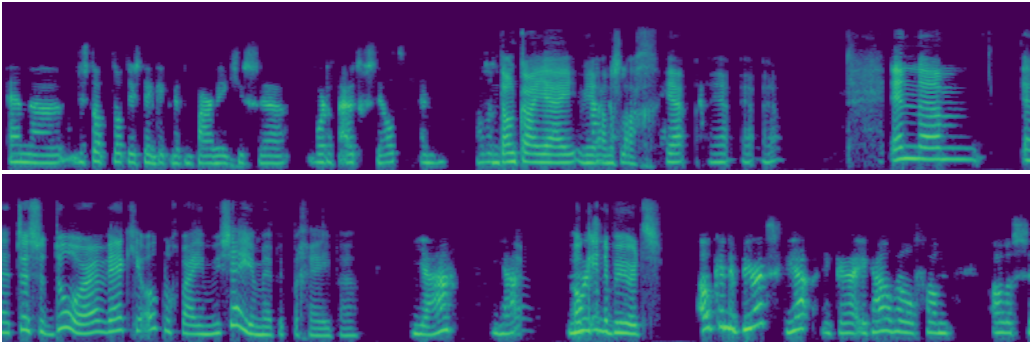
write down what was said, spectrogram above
En dus dat, dat is denk ik met een paar weekjes wordt het uitgesteld. En als het... dan kan jij weer aan de slag. Ja, ja, ja. ja. En um, tussendoor werk je ook nog bij een museum, heb ik begrepen. Ja, ja. ja. Ook in de buurt. Ook in de buurt, ja. Ik, ik hou wel van alles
